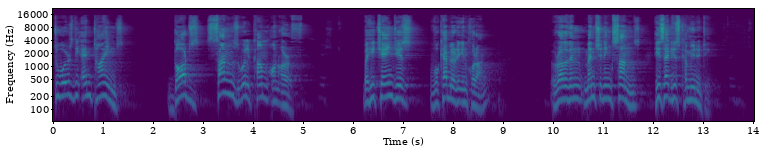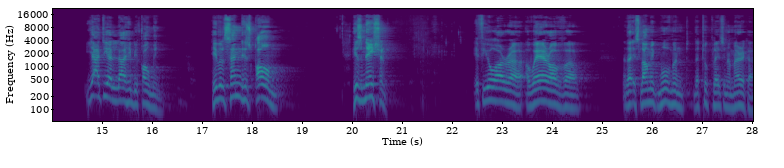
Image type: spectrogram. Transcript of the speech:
towards the end times, God's sons will come on earth ب he change his vocabulary in Quran rather than mentioning sons he set his community اللہ بھی are aware of the Islamic movement the took place in America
